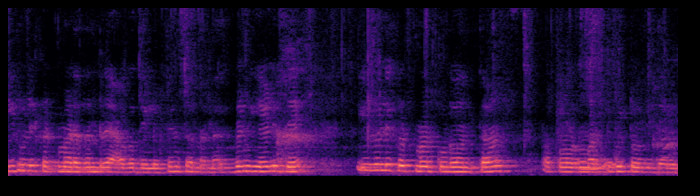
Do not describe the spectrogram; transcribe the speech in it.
ಈರುಳ್ಳಿ ಕಟ್ ಮಾಡೋದಂದರೆ ಆಗೋದಿಲ್ಲ ಫ್ರೆಂಡ್ಸ್ ನನ್ನ ಹಸ್ಬೆಂಡ್ಗೆ ಹೇಳಿದ್ದೆ, ಈರುಳ್ಳಿ ಕಟ್ ಮಾಡಿಕೊಡು ಅಂತ. ಪಾಪ ಅವ್ರು ಮರ್ತು ಬಿಟ್ಟು ಹೋಗಿದ್ದಾರೆ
